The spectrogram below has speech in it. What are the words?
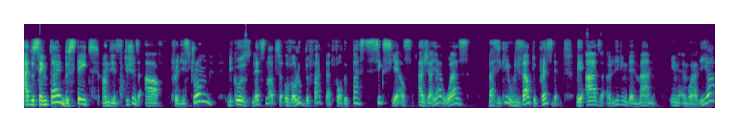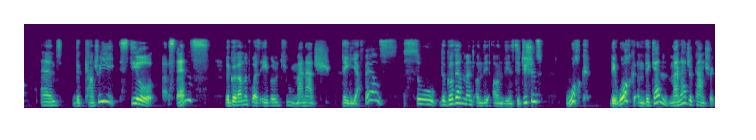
At the same time, the state and the institutions are pretty strong because let's not overlook the fact that for the past six years, Algeria was basically without a president. They had a living dead man in El Mouradia, and the country still stands. The government was able to manage daily affairs. So the government and the, and the institutions work. They work and they can manage a country.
